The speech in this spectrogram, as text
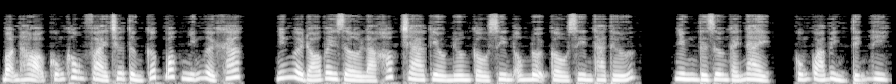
Bọn họ cũng không phải chưa từng cướp bóc những người khác, những người đó bây giờ là khóc cha kiều nương cầu xin ông nội cầu xin tha thứ, nhưng từ dương cái này, cũng quá bình tĩnh đi.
